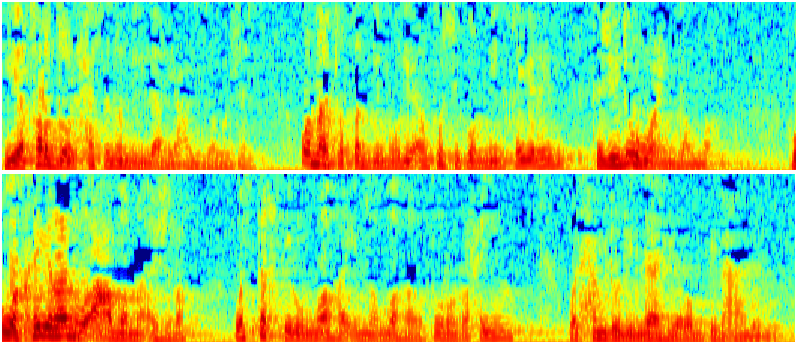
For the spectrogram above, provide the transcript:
هي قرض حسن لله عز وجل. وما تقدموا لأنفسكم من خير تجدوه عند الله. هو خيرا وأعظم أجرا واستغفروا الله إن الله غفور رحيم. والحمد لله رب العالمين.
